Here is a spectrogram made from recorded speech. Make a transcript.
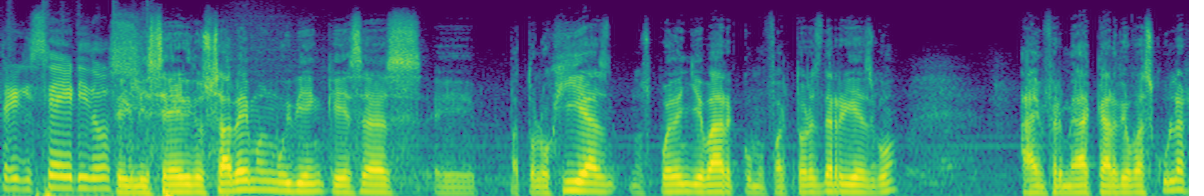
triglicéridos. Triglicéridos. Sabemos muy bien que esas eh, patologías nos pueden llevar como factores de riesgo a enfermedad cardiovascular.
